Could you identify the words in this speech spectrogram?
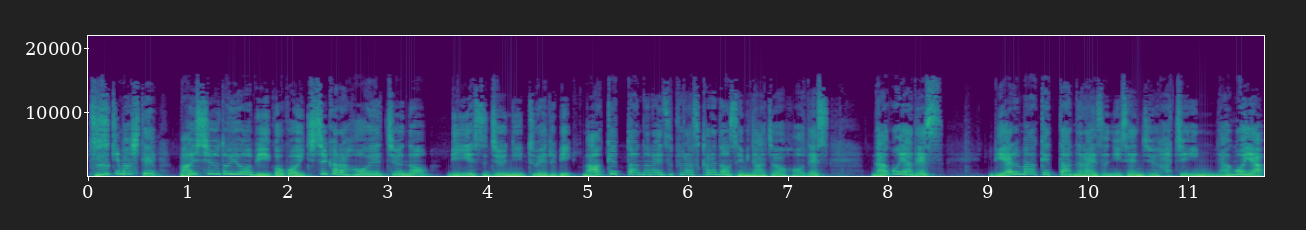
続きまして、毎週土曜日午後1時から放映中の BS1212 マーケットアナライズプラスからのセミナー情報です。名古屋です。リアルマーケットアナライズ2018 in 名古屋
